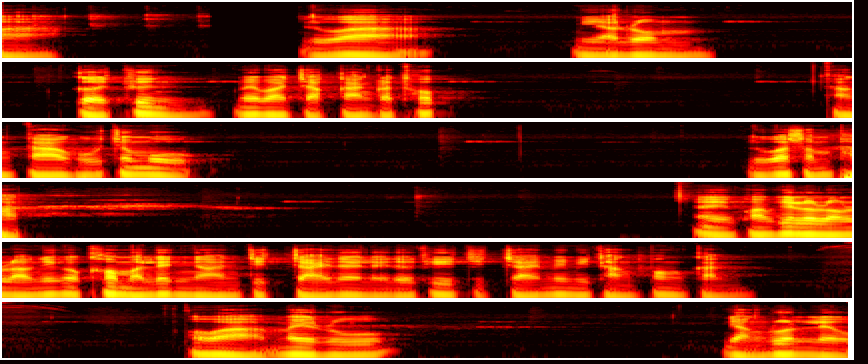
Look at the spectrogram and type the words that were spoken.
มา หรือว่ามีอารมณ์เกิดขึ้นไม่ว่าจากการกระทบ ทางตาหูจมูก หรือว่าสัมผัส ไอ้ความคิดเราลมเหล่านี้ก็เข้ามาเล่นงานจิตใจได้เลย โดยที่จิตใจไม่มีทางป้องกัน เพราะว่าไม่รู้อย่างรวดเร็ว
